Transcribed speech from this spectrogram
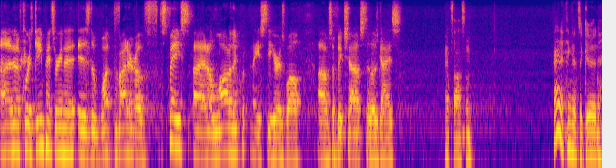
and then, of course, Game Pants Arena is the one provider of space uh, and a lot of the equipment that you see here as well. Um, so big shout outs to those guys. That's awesome. All right, I think that's a good.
